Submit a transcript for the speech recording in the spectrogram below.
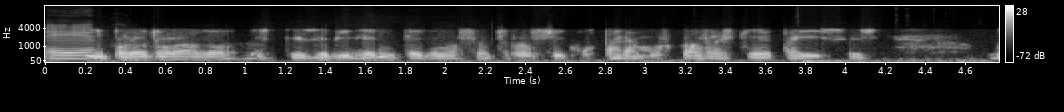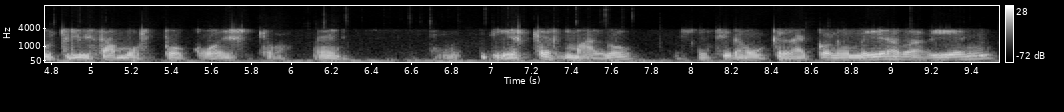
Eh, y por otro lado, es que es evidente que nosotros, si comparamos con el resto de países, utilizamos poco esto. ¿eh? Y esto es malo. Es decir, aunque la economía va bien,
